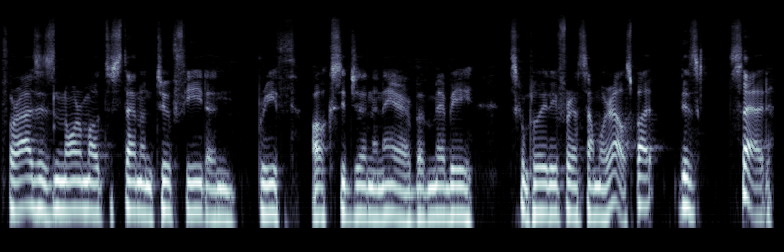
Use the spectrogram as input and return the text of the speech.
for us it's normal to stand on two feet and breathe oxygen and air, but maybe it's completely different somewhere else. But this said,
